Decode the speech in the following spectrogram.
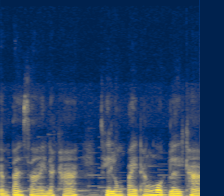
น้ำตาลทรายนะคะ เทลงไปทั้งหมดเลยค่ะ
